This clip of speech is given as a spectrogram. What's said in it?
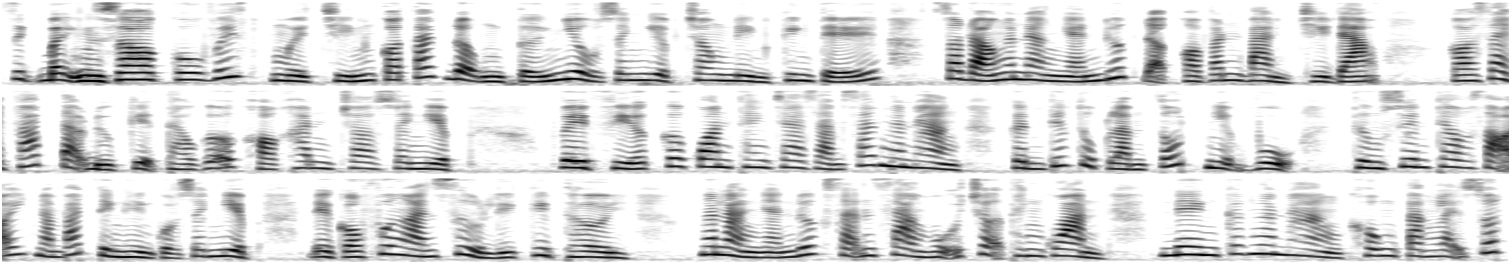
Dịch bệnh do COVID-19 có tác động tới nhiều doanh nghiệp trong nền kinh tế, do đó Ngân hàng Nhà nước đã có văn bản chỉ đạo có giải pháp tạo điều kiện tháo gỡ khó khăn cho doanh nghiệp. Về phía cơ quan thanh tra giám sát ngân hàng cần tiếp tục làm tốt nhiệm vụ, thường xuyên theo dõi, nắm bắt tình hình của doanh nghiệp để có phương án xử lý kịp thời. Ngân hàng nhà nước sẵn sàng hỗ trợ thanh khoản nên các ngân hàng không tăng lãi suất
